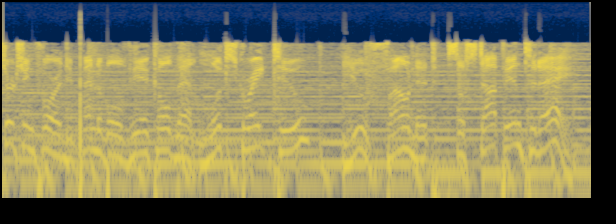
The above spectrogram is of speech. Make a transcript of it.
Searching for a dependable vehicle that looks great too? You've found it, so stop in today.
